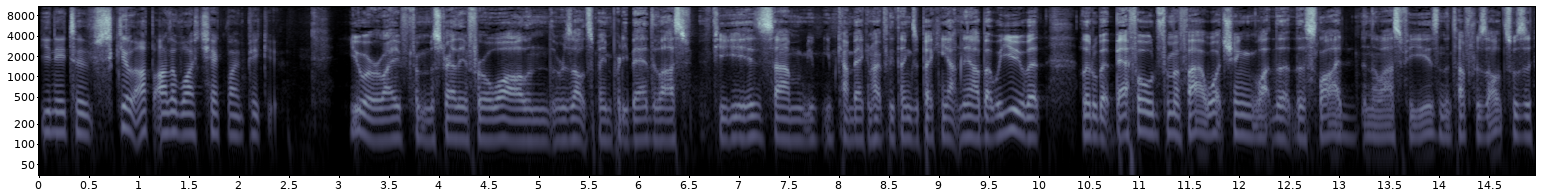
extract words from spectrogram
You need to skill up, otherwise Cheika won't pick you. You were away from Australia for a while, and the results have been pretty bad the last few years. Um, you, you've come back, and hopefully things are picking up now. But were you a, bit, a little bit baffled from afar watching like the, the slide in the last few years and the tough results? Was it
